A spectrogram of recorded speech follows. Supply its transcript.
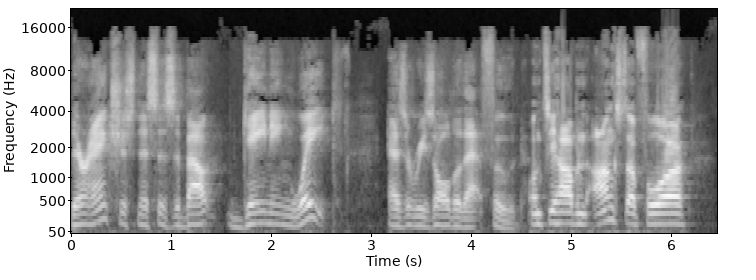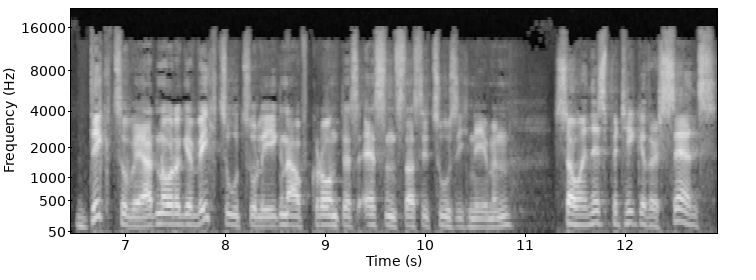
Their anxiousness is about gaining weight as a result of that food. Und sie haben Angst davor, dick zu werden oder Gewicht zuzulegen aufgrund des Essens, das sie zu sich nehmen. So, in this particular sense,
